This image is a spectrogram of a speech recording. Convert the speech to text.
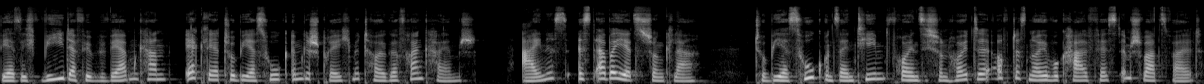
Wer sich wie dafür bewerben kann, erklärt Tobias Hug im Gespräch mit Holger Frank Heimsch. Eines ist aber jetzt schon klar. Tobias Hug und sein Team freuen sich schon heute auf das neue Vokalfest im Schwarzwald.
